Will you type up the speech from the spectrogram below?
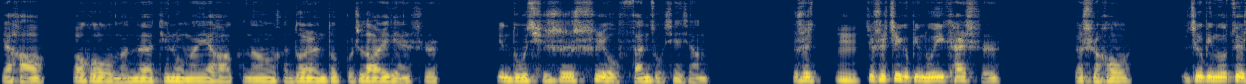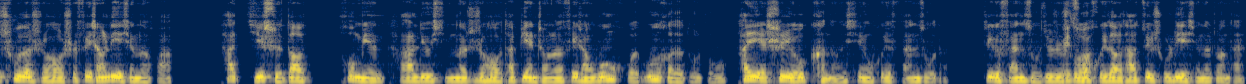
也好，包括我们的听众们也好，可能很多人都不知道一点是，病毒其实是有返祖现象的，就是嗯就是这个病毒一开始的时候，这个病毒最初的时候是非常烈性的话，它即使到后面它流行了之后，它变成了非常温和温和的毒株，它也是有可能性会反祖的。这个反祖就是说回到它最初烈性的状态，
